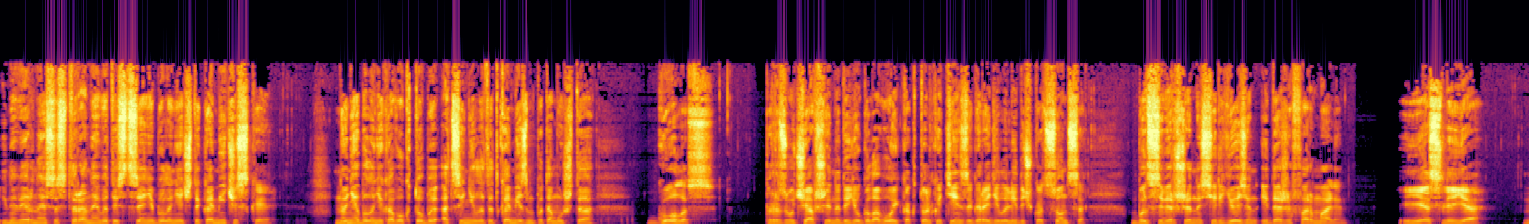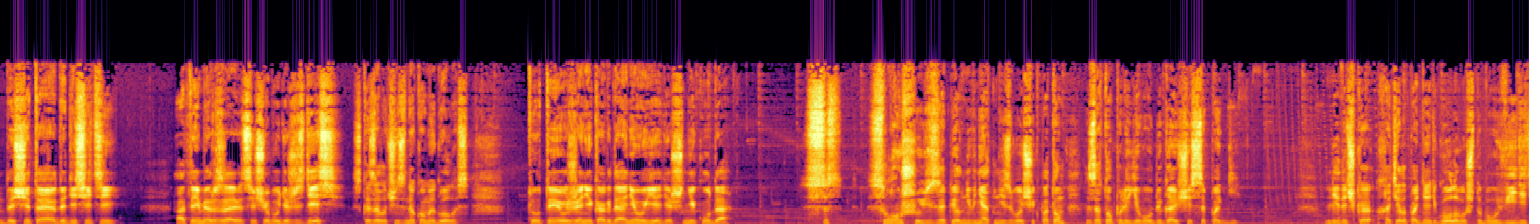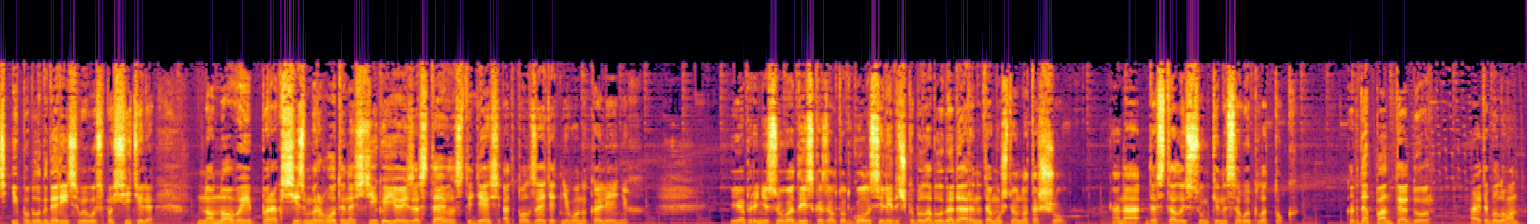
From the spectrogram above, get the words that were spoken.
И, наверное, со стороны в этой сцене было нечто комическое, но не было никого, кто бы оценил этот комизм, потому что голос, прозвучавший над ее головой, как только тень загородила Лидочку от солнца, был совершенно серьезен и даже формален. «Если я досчитаю до десяти, «А ты, мерзавец, еще будешь здесь?» — сказал очень знакомый голос. «То ты уже никогда не уедешь, никуда». С «Слушаюсь», — запел невнятный извозчик. Потом затопали его убегающие сапоги. Лидочка хотела поднять голову, чтобы увидеть и поблагодарить своего спасителя, но новый пароксизм рвоты настиг ее и заставил, стыдясь, отползать от него на коленях. «Я принесу воды», — сказал тот голос, и Лидочка была благодарна тому, что он отошел. Она достала из сумки носовой платок. Когда пан Теодор, а это был он,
